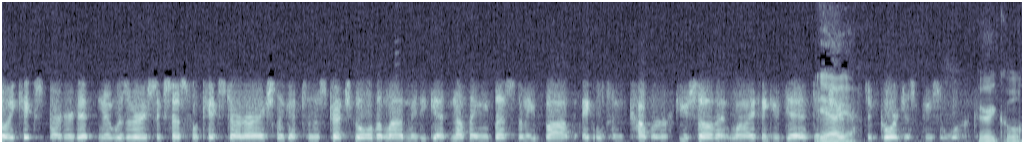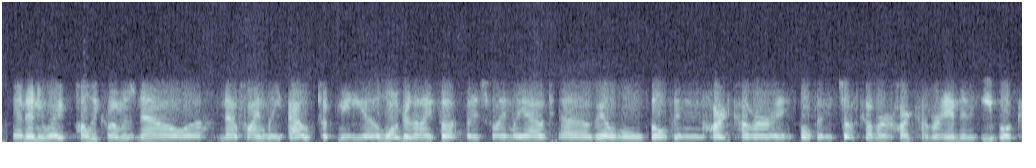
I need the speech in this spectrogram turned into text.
So I kickstarted it, and it was a very successful Kickstarter. I actually got to the stretch goal that allowed me to get nothing less than a Bob Eggleton cover. If you saw that one, I think you did. Yeah, a, yeah. It's a gorgeous piece of work. Very cool. And anyway, Polychrome is now uh, now finally out. Took me uh, longer than I thought, but it's finally out. uh, available both in hardcover, and both in softcover, hardcover, and an ebook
